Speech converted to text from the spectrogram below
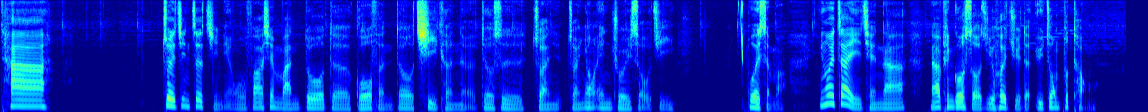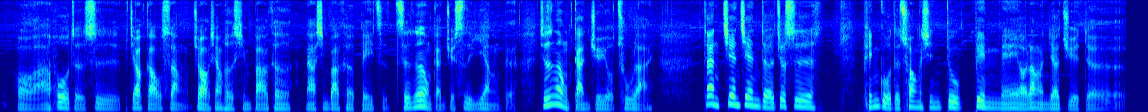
他最近这几年，我发现蛮多的果粉都弃坑了，就是转转用 Android 手机。为什么？因为在以前呢，拿苹果手机会觉得与众不同。哦啊，或者是比较高尚，就好像喝星巴克拿星巴克杯子，这那种感觉是一样的，就是那种感觉有出来。但渐渐的，就是苹果的创新度并没有让人家觉得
